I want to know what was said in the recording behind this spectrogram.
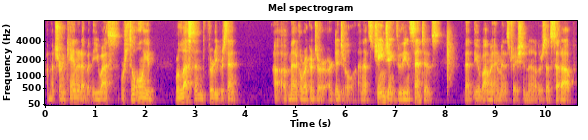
I'm not sure in Canada, but in the U.S., we're still only we're less than 30 percent uh, of medical records are, are digital, and that's changing through the incentives that the Obama administration and others have set up.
